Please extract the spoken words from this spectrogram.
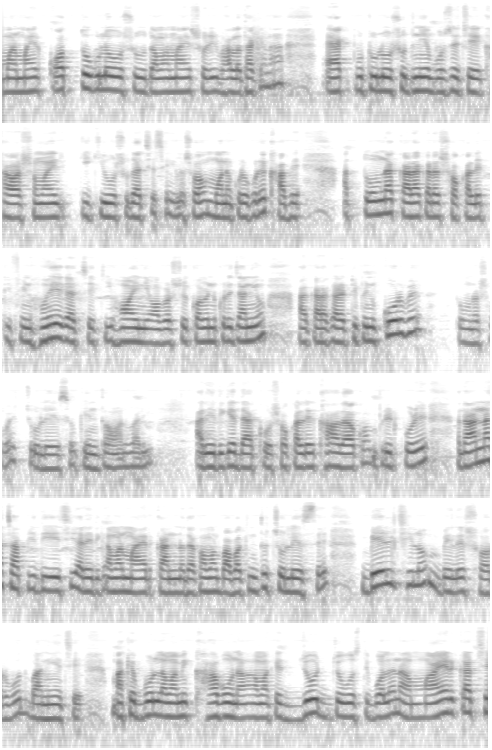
আমার মায়ের কতগুলো ওষুধ, আমার মায়ের শরীর ভালো থাকে না। এক পুটুল ওষুধ নিয়ে বসেছে, খাওয়ার সময় কি কি ওষুধ আছে সেগুলো সব মনে করে করে খাবে। আর তোমরা কারা কারা সকালের টিফিন হয়ে গেছে, কি হয়নি, অবশ্যই কমেন্ট করে জানিও। আর কারা কারা টিফিন করবে, তোমরা সবাই চলে এসো কিন্তু আমার বাড়ি। আর এদিকে দেখো সকালের খাওয়া দাওয়া কমপ্লিট করে রান্না চাপিয়ে দিয়েছি। আর এদিকে আমার মায়ের কাণ্ড দেখো আমার বাবা কিন্তু চলে এসে বেল ছিল, বেলের শরবত বানিয়েছে। মাকে বললাম, আমি খাব না, আমাকে জোর জবস্তি বলে না, মায়ের কাছে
